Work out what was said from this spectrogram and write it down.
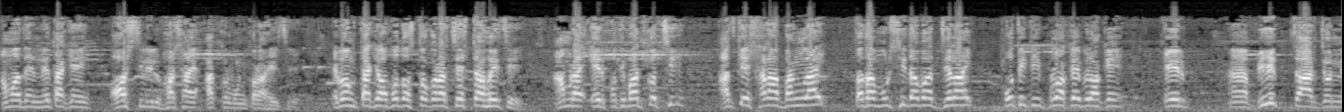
আমাদের নেতাকে অশ্লীল ভাষায় আক্রমণ করা হয়েছে এবং তাকে অপদস্থ করার চেষ্টা হয়েছে। আমরা এর প্রতিবাদ করছি। আজকে সারা বাংলায় তথা মুর্শিদাবাদ জেলায় প্রতিটি ব্লকে ব্লকে এর বিহিত চার জন্য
